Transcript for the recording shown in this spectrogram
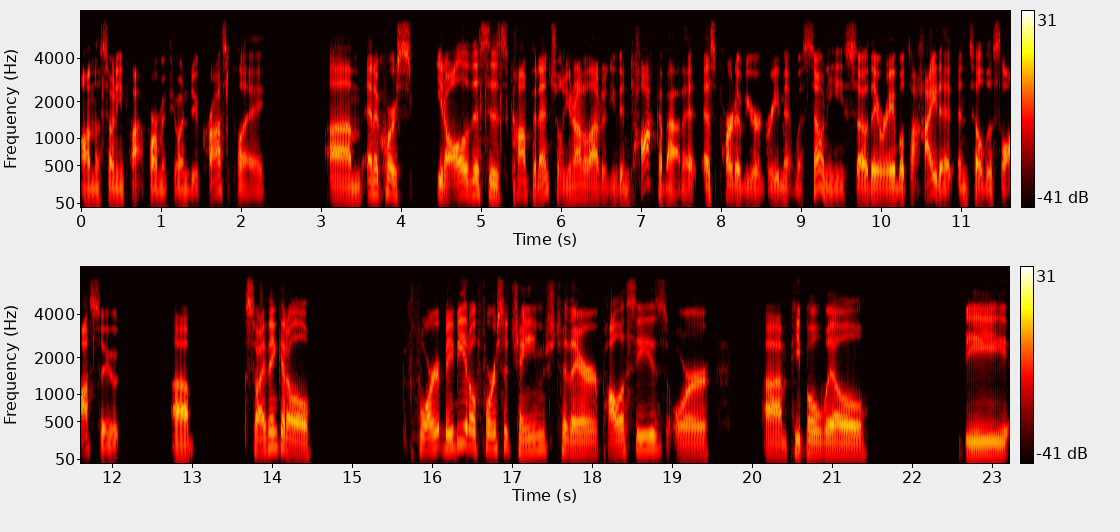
on the Sony platform if you want to do crossplay. Um, and of course, you know, all of this is confidential. You're not allowed to even talk about it as part of your agreement with Sony. So they were able to hide it until this lawsuit. Uh, so I think it'll for maybe it'll force a change to their policies, or um, people will be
